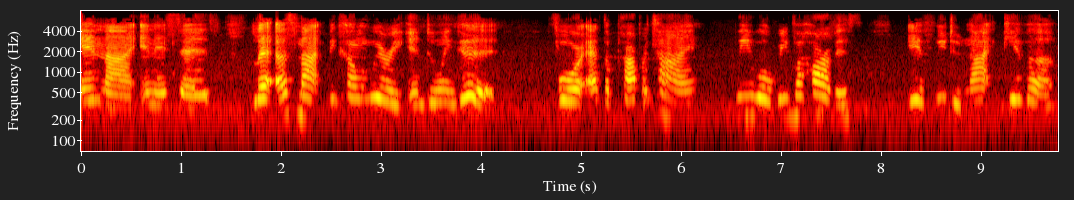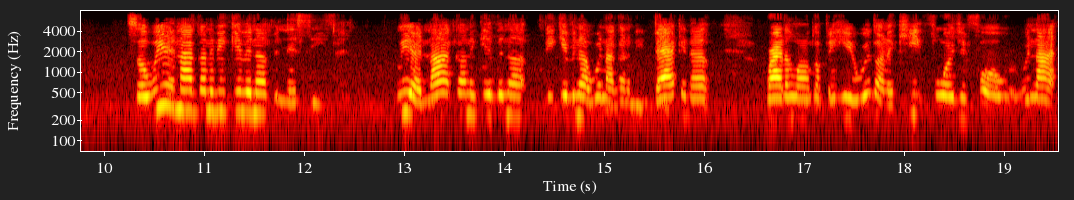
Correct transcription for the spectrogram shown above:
and 9. And it says, Let us not become weary in doing good For at the proper time, we will reap a harvest if we do not give up. So we are not going to be giving up in this season. We are not going to giving up, be giving up. We're not going to be backing up right along up in here. We're going to keep forging forward. We're not,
